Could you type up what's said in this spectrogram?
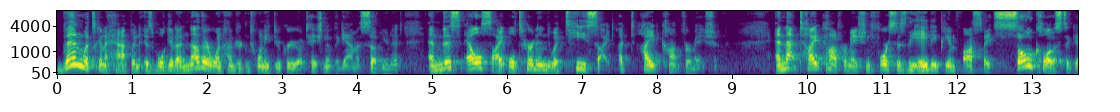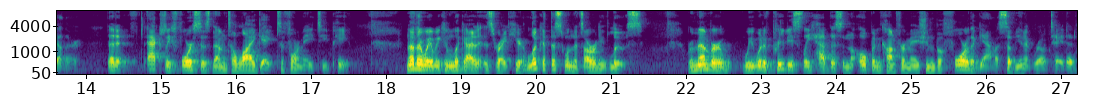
Then what's going to happen is we'll get another 120 degree rotation of the gamma subunit, and this L site will turn into a T site, a tight conformation. And that tight conformation forces the ADP and phosphate so close together that it actually forces them to ligate to form ATP. Another way we can look at it is right here. Look at this one that's already loose. Remember, we would have previously had this in the open conformation before the gamma subunit rotated,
